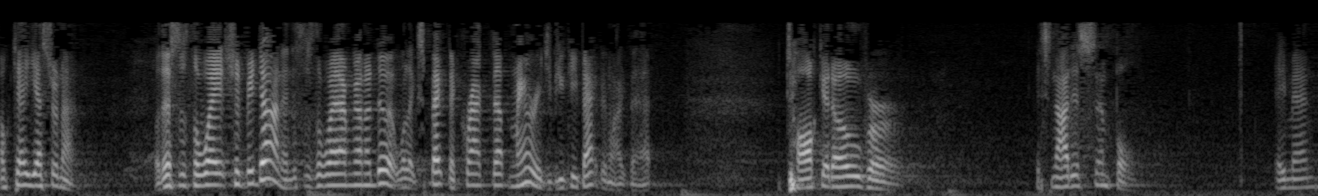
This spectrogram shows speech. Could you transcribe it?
Okay, yes or no? Well, this is the way it should be done, and this is the way I'm going to do it. Well, expect a cracked up marriage if you keep acting like that. Talk it over. It's not as simple. Amen.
